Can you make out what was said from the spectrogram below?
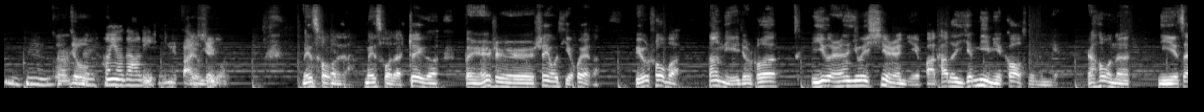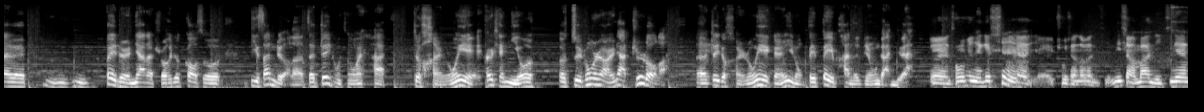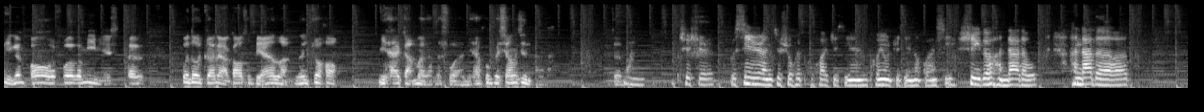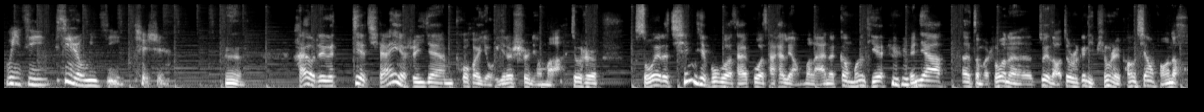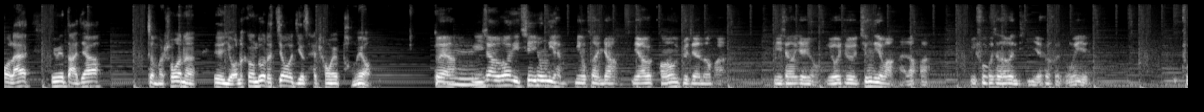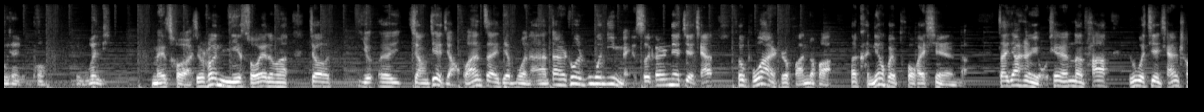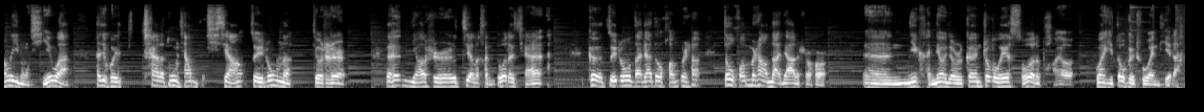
嗯嗯，可能就很有道理，发生这种。没错的，没错的，这个本人是深有体会的。比如说吧，当你就是说一个人因为信任你，把他的一些秘密告诉了你，然后呢，你在嗯嗯背着人家的时候就告诉第三者了，在这种情况下就很容易，而且你又呃最终让人家知道了，呃，这就很容易给人一种被背叛的这种感觉。对，同时那个信任也出现了问题。你想吧，你今天你跟朋友说了个秘密，他。回头转脸告诉别人了，那之后你还敢不敢跟他说呀？你还会不会相信他呢？对吧？嗯，确实，不信任就是会破坏之间朋友之间的关系，是一个很大的、很大的危机，信任危机，确实。嗯，还有这个借钱也是一件破坏友谊的事情吧？就是所谓的亲戚不过财，过财还两不来呢，更甭提 人家呃怎么说呢？最早就是跟你萍水旁相逢的，后来因为大家。怎么说呢？有了更多的交集，才成为朋友。对啊，嗯、你像说你亲兄弟明算账，你要是朋友之间的话，你像这种尤其是经济往来的话，你出现的问题也是很容易出现有破有问题。没错，就是说你所谓的嘛，叫有呃讲借讲还，再借不难。但是说，如果你每次跟人家借钱都不按时还的话，那肯定会破坏信任的。再加上有些人呢，他如果借钱成了一种习惯。他就会拆了东墙补西墙，最终呢，就是，呃，你要是借了很多的钱，各最终大家都还不上，都还不上大家的时候，嗯，你肯定就是跟周围所有的朋友关系都会出问题的。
